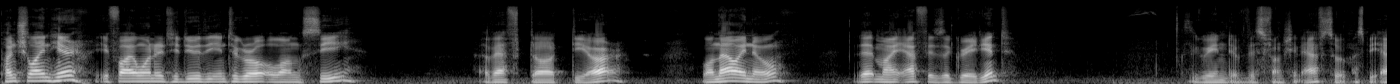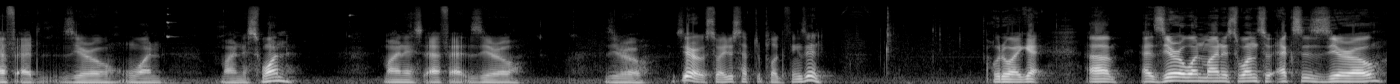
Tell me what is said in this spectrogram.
punchline here? If I wanted to do the integral along C of f dot dr, well now I know that my f is a gradient. It's the gradient of this function f, so it must be f at 0, 1, minus 1 minus f at 0, 0, 0. So I just have to plug things in. What do I get? Um, at 0, 1, minus 1, so x is 0,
